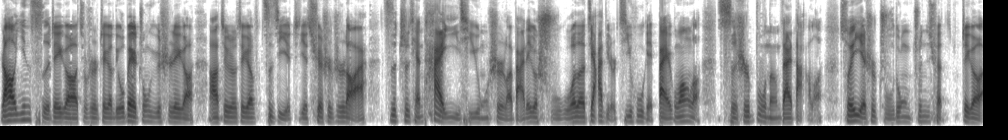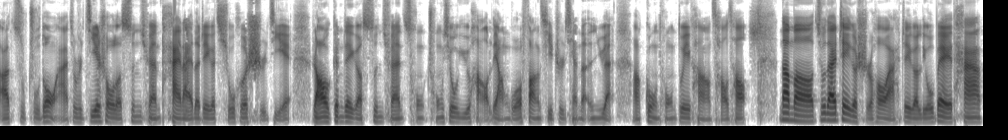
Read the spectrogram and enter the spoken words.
然后因此这个就是这个刘备终于是这个啊，就是这个自己也确实知道啊，自之前太意气用事了，把这个蜀国的家底儿几乎给败光了，此时不能再打了，所以也是主动遵劝这个啊主主动啊，就是接受了孙权派来的这个求和使节，然后跟这个孙权重重修于好，两国放弃之前的恩怨啊，共同对抗。曹曹操，那么就在这个时候啊，这个刘备他。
